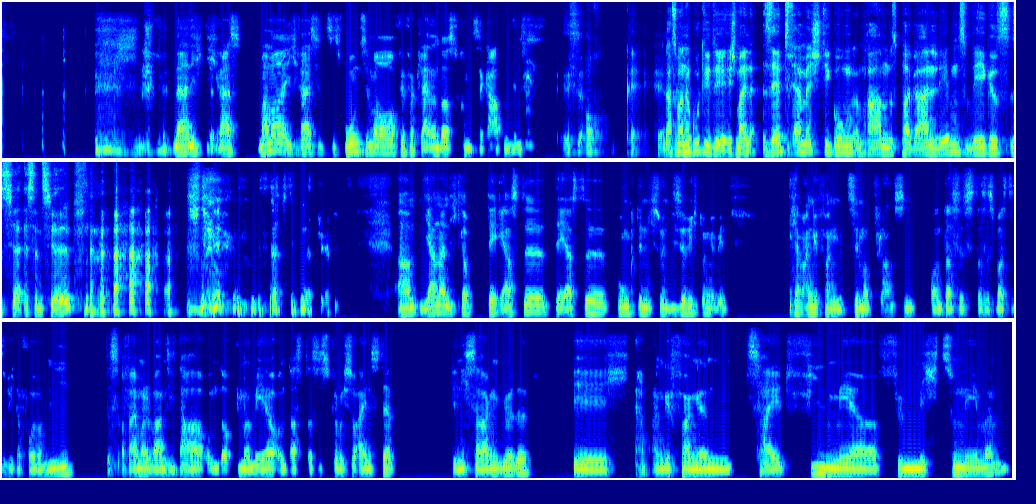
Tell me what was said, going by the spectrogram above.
Nein, ich, ich reiß, Mama, ich reiß jetzt das Wohnzimmer auf, wir verkleinern das, kommt der Garten hin. Ist auch okay. Das war eine gute Idee. Ich meine, Selbstermächtigung im Rahmen des paganen Lebensweges ist ja essentiell. das stimmt natürlich. Ähm, ja, nein, ich glaube, der erste, der erste Punkt, den ich so in diese Richtung erwähne, ich habe angefangen mit Zimmerpflanzen und das ist, das ist was, das habe ich davor noch nie. Das auf einmal waren sie da und auch immer mehr und das, das ist, glaube ich, so ein Step, den ich sagen würde. Ich habe angefangen, Zeit viel mehr für mich zu nehmen,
